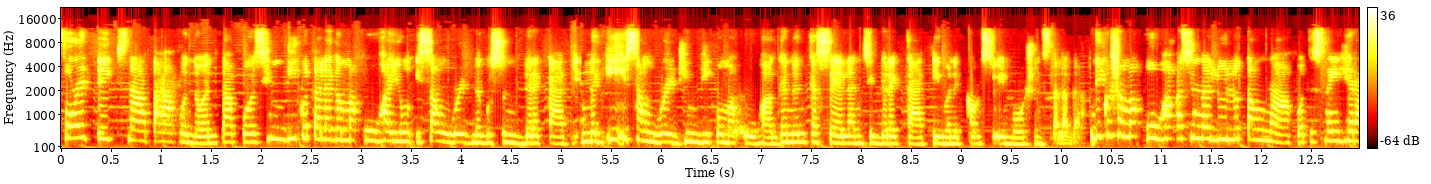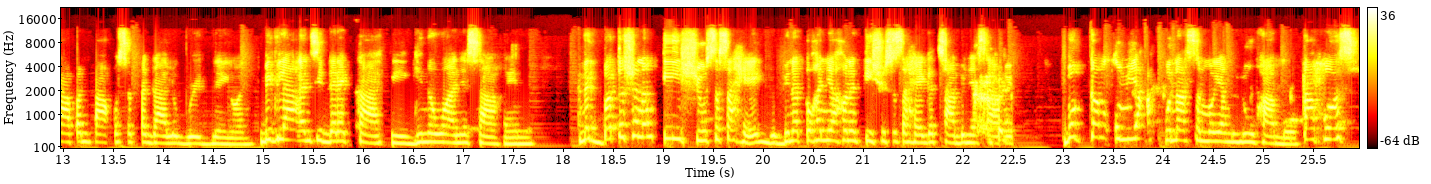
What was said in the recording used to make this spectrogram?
four takes na ata ako noon. Tapos hindi ko talaga makuha yung isang word na gusto ni Direk Cathy. Nag-iisang word hindi ko makuha. Ganun kaselan si Direk Cathy when it comes to emotions talaga. Hindi ko siya makuha kasi nalulutang na ako. Tapos nahihirapan pa ako sa Tagalog word na yun. Biglaan si Direk Cathy, ginawa niya sa akin. Nagbato siya ng tissue sa sahig. Binatuhan niya ako ng tissue sa sahig at sabi niya sa akin, Huwag kang umiyak at punasan mo yung luha mo. Tapos,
